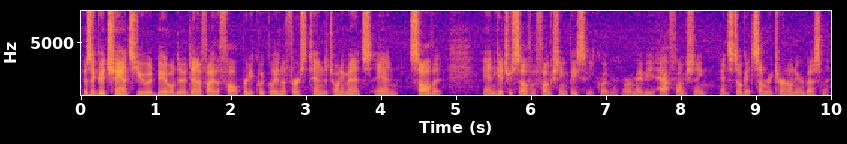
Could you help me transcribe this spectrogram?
there's a good chance you would be able to identify the fault pretty quickly in the first 10 to 20 minutes and solve it and get yourself a functioning piece of equipment or maybe half functioning and still get some return on your investment.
